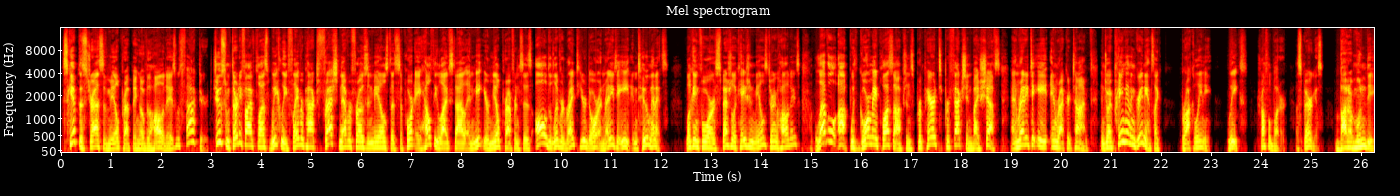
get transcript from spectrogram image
Skip the stress of meal prepping over the holidays with Factor. Choose from 35 plus weekly flavor packed, fresh, never frozen meals that support a healthy lifestyle and meet your meal preferences, all delivered right to your door and ready to eat in two minutes. Looking for special occasion meals during the holidays? Level up with Gourmet Plus options prepared to perfection by chefs and ready to eat in record time. Enjoy premium ingredients like broccolini, leeks, truffle butter, asparagus, barramundi.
